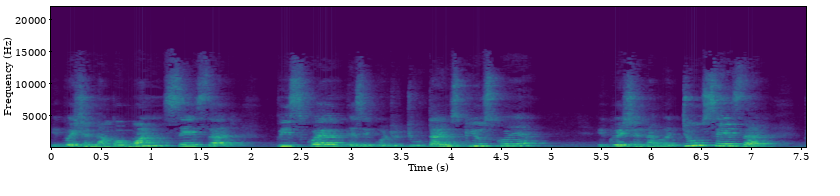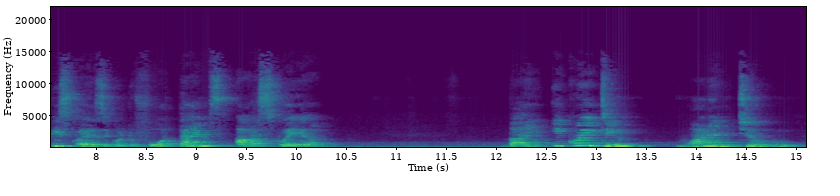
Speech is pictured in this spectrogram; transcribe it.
Equation number 1 says that p square is equal to 2 times q square. Equation number 2 says that p square is equal to 4 times r square. By equating 1 and 2,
